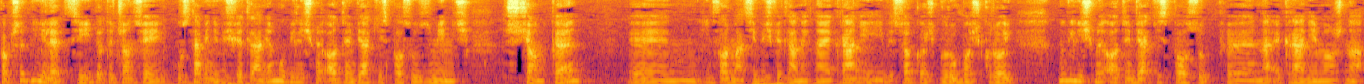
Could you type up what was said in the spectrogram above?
poprzedniej lekcji dotyczącej ustawień wyświetlania mówiliśmy o tym, w jaki sposób zmienić czcionkę y, informacji wyświetlanych na ekranie, jej wysokość, grubość, krój. Mówiliśmy o tym, w jaki sposób y, na ekranie można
